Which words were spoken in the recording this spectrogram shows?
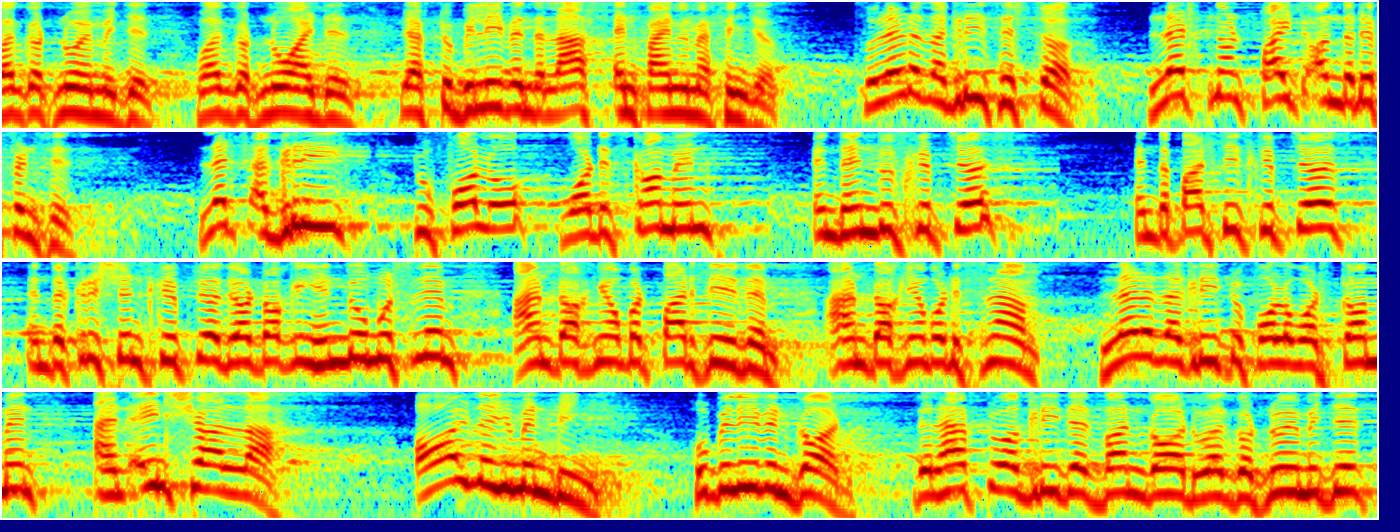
who has got no images, who has got no idols. You have to believe in the last and final messenger. So let us agree, sister. Let's not fight on the differences. Let's agree to follow what is common in the Hindu scriptures, in the Parsi scriptures, in the Christian scriptures. You're talking Hindu, Muslim. I'm talking about Parsiism. I'm talking about Islam. Let us agree to follow what's common. And inshallah, all the human beings who believe in God, they'll have to agree there's one God who has got no images,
